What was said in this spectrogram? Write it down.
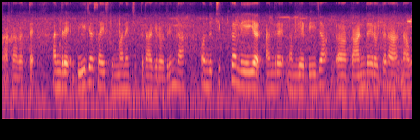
ಸಾಕಾಗತ್ತೆ. ಅಂದರೆ ಬೀಜ ಸೈಜ್ ತುಂಬಾ ಚಿಕ್ಕದಾಗಿರೋದ್ರಿಂದ ಒಂದು ಚಿಕ್ಕ ಲೇಯರ್ ಅಂದರೆ ನಮಗೆ ಬೀಜ ಕಾಣದೇ ಇರೋ ಥರ ನಾವು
